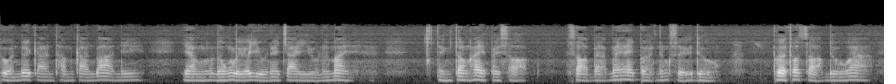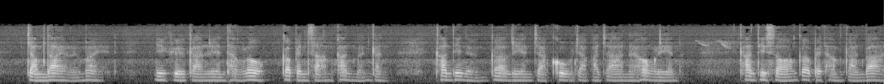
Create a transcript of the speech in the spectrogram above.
ทวนด้วยการทำการบ้านนี้ ยังหลงเหลืออยู่ในใจอยู่หรือไม่ ถึงต้องให้ไปสอบ สอบแบบไม่ให้เปิดหนังสือดู เพื่อทดสอบดูว่าจำได้หรือไม่ นี่คือการเรียนทางโลกก็เป็นสามขั้นเหมือนกัน ขั้นที่หนึ่งก็เรียนจากครูจากอาจารย์ในห้องเรียน ขั้นที่สองก็ไปทำการบ้าน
